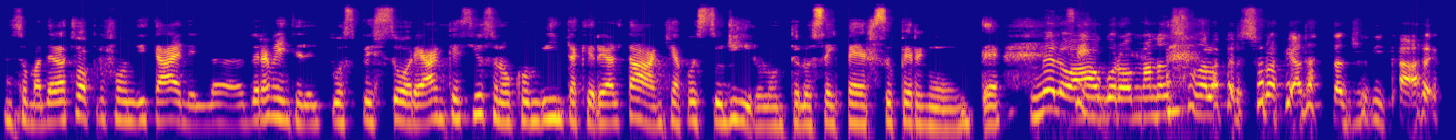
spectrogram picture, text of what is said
insomma, della tua profondità e del, veramente del tuo spessore, anche se io sono convinta che in realtà anche a questo giro non te lo sei perso per niente. Me lo Senti, auguro, ma non sono la persona più adatta a giudicare.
